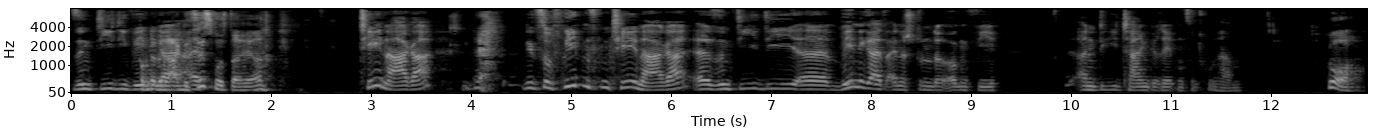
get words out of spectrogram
sind die, die Kommt weniger der als Anglizismus daher. Teenager, die zufriedensten Teenager äh, sind die, die äh, weniger als eine Stunde irgendwie an digitalen Geräten zu tun haben. Ja,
